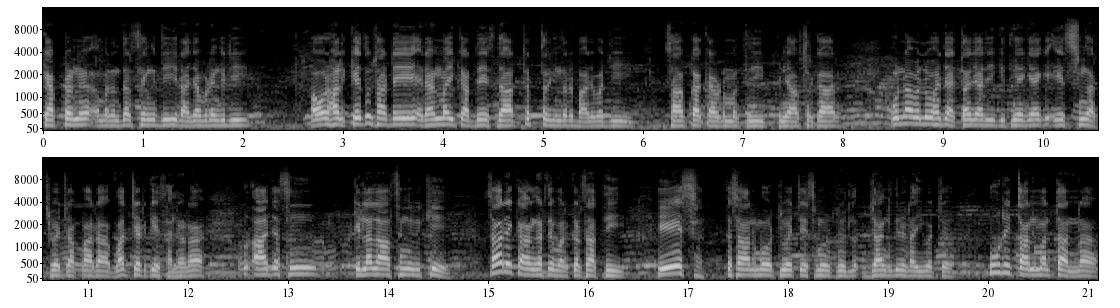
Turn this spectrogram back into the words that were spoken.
ਕੈਪਟਨ ਅਮਰਿੰਦਰ ਸਿੰਘ ਜੀ, ਰਾਜਾ ਵੜਿੰਗ ਜੀ ਔਰ ਹਲਕੇ ਤੋਂ ਸਾਡੇ ਰਹਿਨਮਾਈ ਕਰਦੇ ਸਰਦਾਰ ਤ੍ਰਿਪਤ ਰਜਿੰਦਰ ਬਾਜਵਾ ਜੀ, ਸਾਬਕਾ ਕੈਬਨਿਟ ਮੰਤਰੀ ਪੰਜਾਬ ਸਰਕਾਰ, ਉਹਨਾਂ ਵੱਲੋਂ ਹਦਾਇਤਾਂ ਜਾਰੀ ਕੀਤੀਆਂ ਗਈਆਂ ਕਿ ਇਸ ਸੰਘਰਸ਼ ਵਿੱਚ ਆਪਾਂ ਵੱਧ ਚੜ੍ਹ ਕੇ ਹਿੱਸਾ ਲੈਣਾ ਔਰ ਅੱਜ ਅਸੀਂ ਕਿਲਾ ਲਾਲ ਸਿੰਘ ਵਿਖੇ ਸਾਰੇ ਕਾਂਗਰਸ ਦੇ ਵਰਕਰ ਸਾਥੀ, ਇਸ ਕਿਸਾਨ ਮੋਰਚੇ ਵਿੱਚ, ਇਸ ਜੰਗ ਦੀ ਲੜਾਈ ਵਿੱਚ ਪੂਰੀ ਤਨ ਮਨ ਧਨ ਨਾਲ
